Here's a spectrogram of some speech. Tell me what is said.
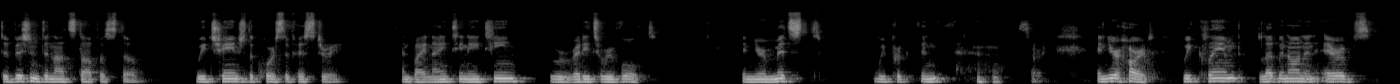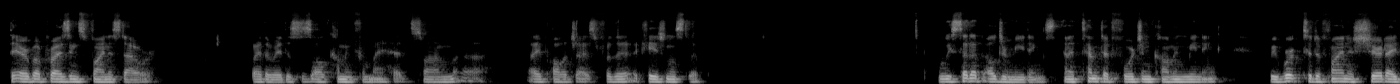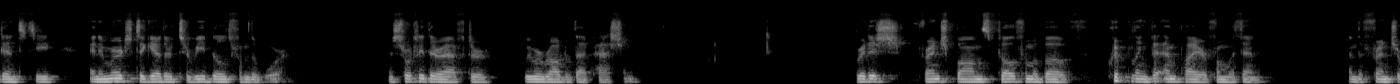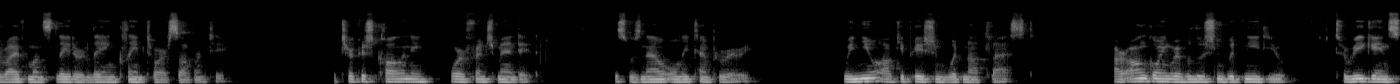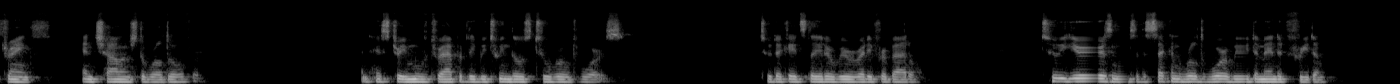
Division did not stop us, though. We changed the course of history, and by 1918, we were ready to revolt. In your midst, we in, sorry, in your heart, we claimed Lebanon and Arabs, the Arab uprising's finest hour. By the way, this is all coming from my head, so I'm, uh, I apologize for the occasional slip. We set up elder meetings, an attempt at forging common meaning. We worked to define a shared identity and emerged together to rebuild from the war. And shortly thereafter, we were robbed of that passion. British, French bombs fell from above, crippling the empire from within. And the French arrived months later, laying claim to our sovereignty. A Turkish colony or a French mandate. This was now only temporary. We knew occupation would not last. Our ongoing revolution would need you to regain strength and challenge the world over. And history moved rapidly between those two world wars. Two decades later, we were ready for battle. Two years into the Second World War, we demanded freedom.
